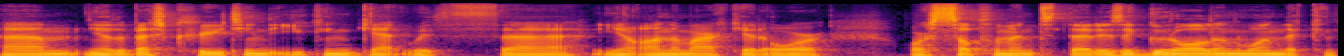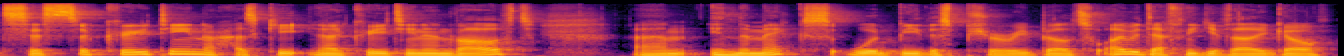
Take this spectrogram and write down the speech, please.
um, you know, the best creatine that you can get with, uh, you know, on the market or or supplement that is a good all-in-one that consists of creatine or has ke- uh, creatine involved um, in the mix would be this Pure Rebuild. So I would definitely give that a go.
